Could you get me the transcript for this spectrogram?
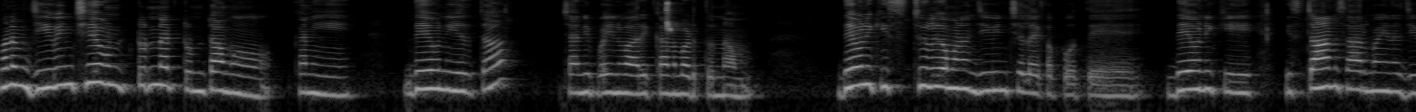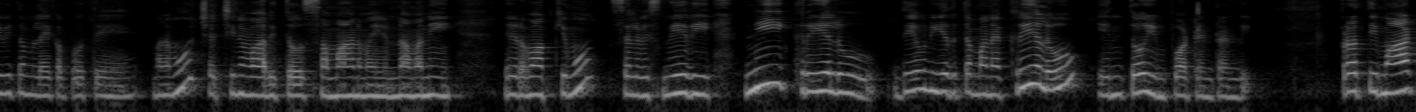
మనం జీవించే ఉంటున్నట్టుంటాము కానీ దేవుని ఎదుట చనిపోయిన వారికి కనబడుతున్నాం. దేవునికి ఇష్టలుగా మనం జీవించలేకపోతే దేవునికి ఇష్టానుసారమైన జీవితం లేకపోతే మనము చచ్చిన వారితో సమానమై ఉన్నామని ఇక్కడ వాక్యము సెలవిస్తుంది. ఏది? నీ క్రియలు దేవుని ఎదుట మన క్రియలు ఎంతో ఇంపార్టెంట్ అండి. ప్రతి మాట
